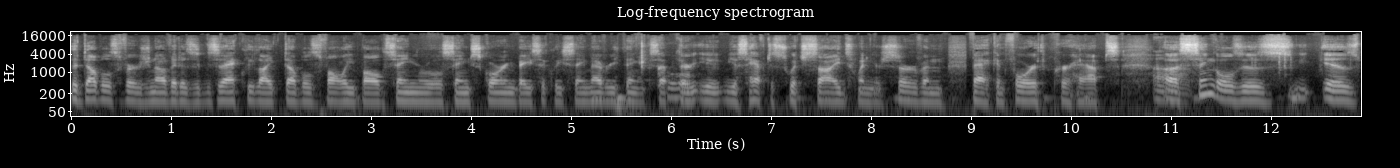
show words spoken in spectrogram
the doubles version of it is exactly like doubles volleyball. Same rules, same scoring, basically same everything, except Cool. there you, you just have to switch sides when you're serving back and forth, perhaps. Uh, singles is is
